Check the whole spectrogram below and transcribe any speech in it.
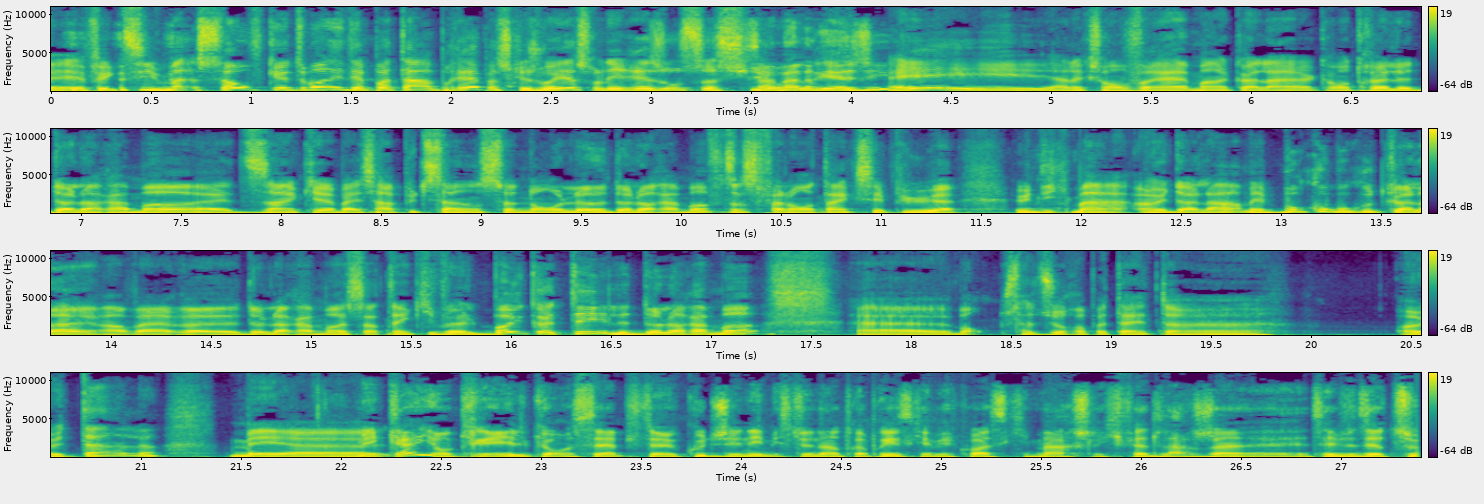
effectivement. Sauf que tout le monde n'était pas tant prêt parce que je voyais sur les réseaux sociaux. Ça a mal réagi. Et il y en a qui sont vraiment en colère contre le Dollarama, euh, disant que ben, ça n'a plus de sens ce nom-là, Dollarama. Ça fait longtemps que c'est plus euh, uniquement à un dollar, mais beaucoup, beaucoup de colère envers euh, Dollarama. Certains qui veulent boycotter le Dollarama. bon, ça durera peut-être un un temps, là. Mais, euh... mais quand ils ont créé le concept, c'était un coup de génie, mais c'est une entreprise québécoise qui marche, qui fait de l'argent. Euh, tu je veux dire, tu,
